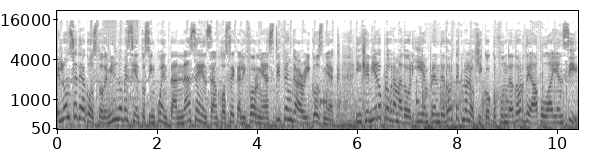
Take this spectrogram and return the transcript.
El 11 de agosto de 1950 nace en San José, California, Stephen Gary Guzniak, ingeniero programador y emprendedor tecnológico cofundador de Apple Inc.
